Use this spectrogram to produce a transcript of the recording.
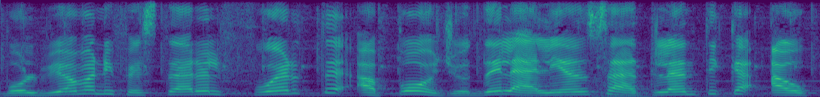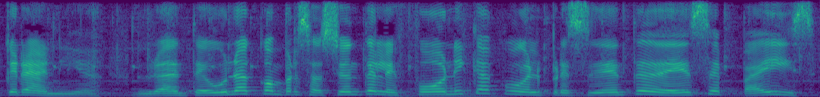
volvió a manifestar el fuerte apoyo de la Alianza Atlántica a Ucrania durante una conversación telefónica con el presidente de ese país,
